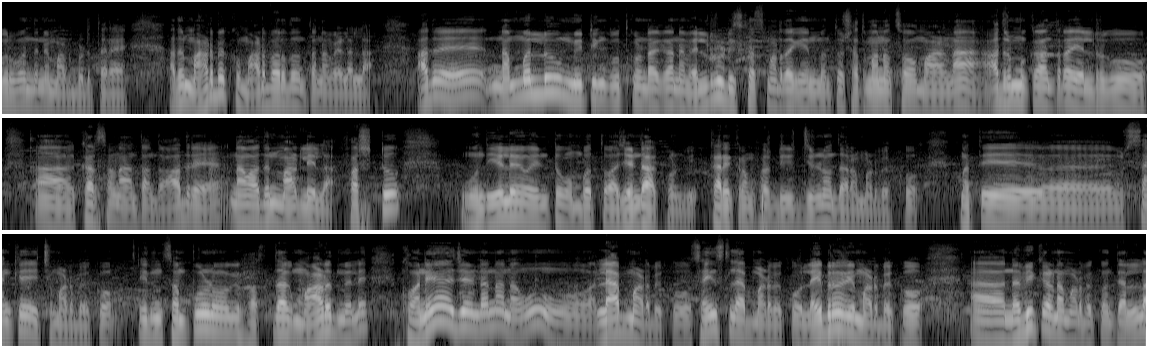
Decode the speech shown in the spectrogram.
ಗುರುವಂದನೆ ಮಾಡಿಬಿಡ್ತಾರೆ, ಅದನ್ನು ಮಾಡಬೇಕು, ಮಾಡಬಾರ್ದು ಅಂತ ನಾವು ಹೇಳಲ್ಲ. ಆದರೆ ನಮ್ಮಲ್ಲೂ ಮೀಟಿಂಗ್ ಕೂತ್ಕೊಂಡಾಗ ನಾವೆಲ್ಲರೂ ಡಿಸ್ಕಸ್ ಮಾಡಿದಾಗ ಏನು ಬಂತು, ಶತಮಾನೋತ್ಸವ ಮಾಡೋಣ, ಅದ್ರ ಮುಖಾಂತರ ಎಲ್ರಿಗೂ ಕರ್ಸೋಣ ಅಂತಂದು ಆದರೆ ನಾವು ಅದನ್ನು ಮಾಡಲಿಲ್ಲ. ಫಸ್ಟು ಒಂದು ಏಳು ಎಂಟು ಒಂಬತ್ತು ಅಜೆಂಡಾ ಹಾಕ್ಕೊಂಡ್ವಿ ಕಾರ್ಯಕ್ರಮ ಫಸ್ಟ್ ಜೀರ್ಣೋದ್ಧಾರ ಮಾಡಬೇಕು. ಮತ್ತು ಸಂಖ್ಯೆ ಹೆಚ್ಚು ಮಾಡಬೇಕು. ಇದನ್ನು ಸಂಪೂರ್ಣವಾಗಿ ಹೊಸದಾಗಿ ಮಾಡಿದ್ಮೇಲೆ ಕೊನೆಯ ಅಜೆಂಡಾನ ನಾವು ಲ್ಯಾಬ್ ಮಾಡಬೇಕು ಸೈನ್ಸ್ ಲ್ಯಾಬ್ ಮಾಡಬೇಕು ಲೈಬ್ರರಿ ಮಾಡಬೇಕು ನವೀಕರಣ ಮಾಡಬೇಕು ಅಂತೆಲ್ಲ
